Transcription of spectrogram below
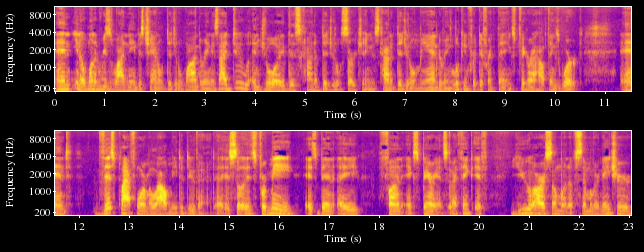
And, you know, one of the reasons why I named this channel Digital Wandering is I do enjoy this kind of digital searching, this kind of digital meandering, looking for different things, figuring out how things work. And this platform allowed me to do that. Uh, so it's for me, it's been a fun experience. And I think if you are someone of similar nature,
